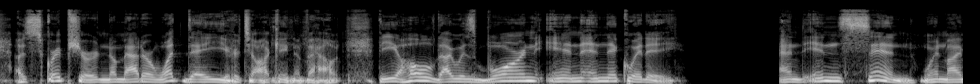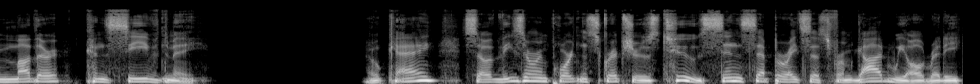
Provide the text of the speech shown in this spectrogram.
a, scripture no matter what day you're talking about. Behold, I was born in iniquity and in sin when my mother conceived me. Okay? So these are important scriptures. too. sin separates us from God. We already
